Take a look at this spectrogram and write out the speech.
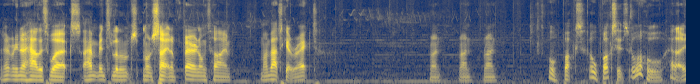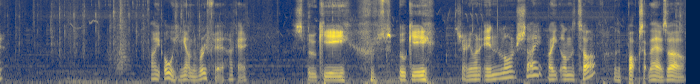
I don't really know how this works. I haven't been to the launch, launch site in a very long time. Am I about to get wrecked? Run, run, run. Oh, box. Oh, boxes. Oh, hello. Oh, oh, you can get on the roof here. Okay. Spooky. Spooky. Is there anyone in launch site? Like on the top? There's a box up there as well.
